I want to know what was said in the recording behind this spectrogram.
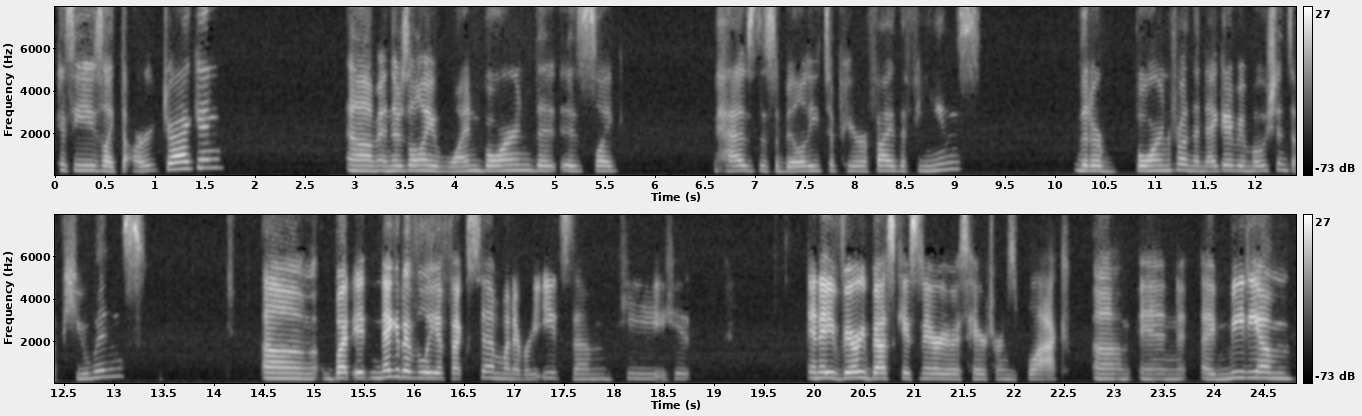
because he's like the art dragon. Um, and there's only one born that is like has this ability to purify the fiends that are born from the negative emotions of humans. Um, but it negatively affects him whenever he eats them. He he in a very best case scenario, his hair turns black. Um, in a medium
